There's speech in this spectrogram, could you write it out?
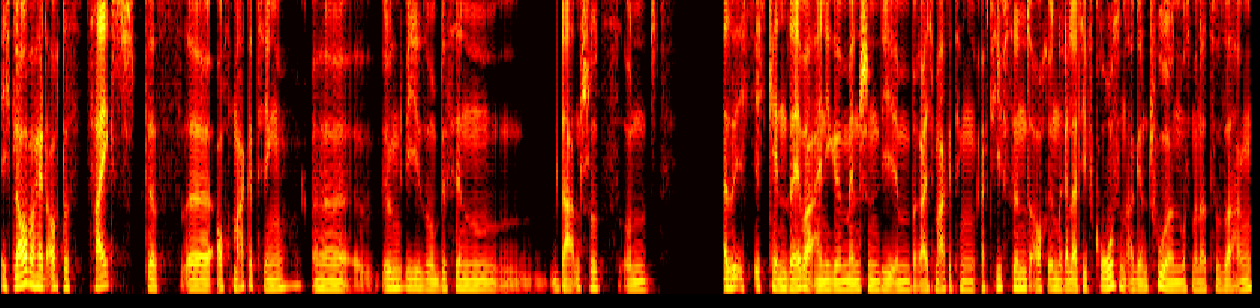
ich glaube halt auch, das zeigt, dass äh, auch Marketing äh, irgendwie so ein bisschen Datenschutz und also ich, ich kenne selber einige Menschen, die im Bereich Marketing aktiv sind, auch in relativ großen Agenturen, muss man dazu sagen.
